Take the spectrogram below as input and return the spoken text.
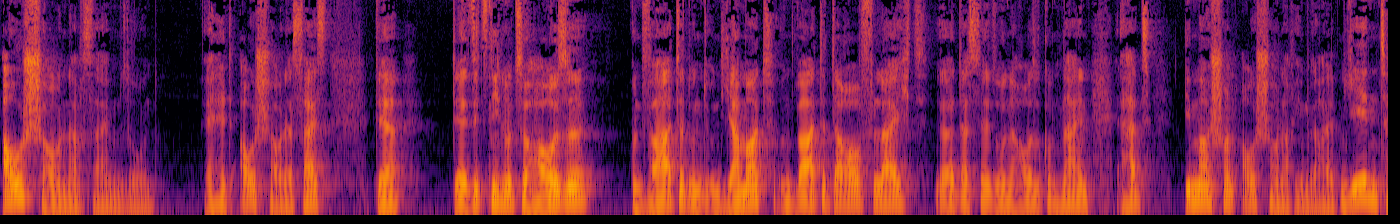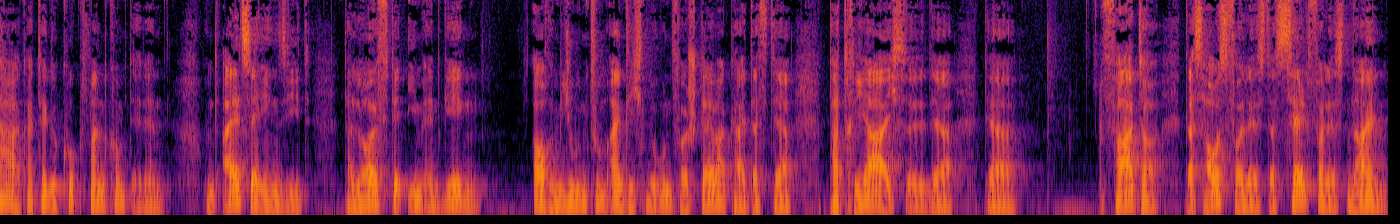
Ausschau nach seinem Sohn. Er hält Ausschau. Das heißt, der, der sitzt nicht nur zu Hause und wartet und, und jammert und wartet darauf vielleicht, ja, dass der Sohn nach Hause kommt. Nein, er hat immer schon Ausschau nach ihm gehalten. Jeden Tag hat er geguckt, wann kommt er denn? Und als er ihn sieht, da läuft er ihm entgegen. Auch im Judentum eigentlich eine Unvorstellbarkeit, dass der Patriarch, äh, der, der Vater das Haus verlässt, das Zelt verlässt. Nein,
